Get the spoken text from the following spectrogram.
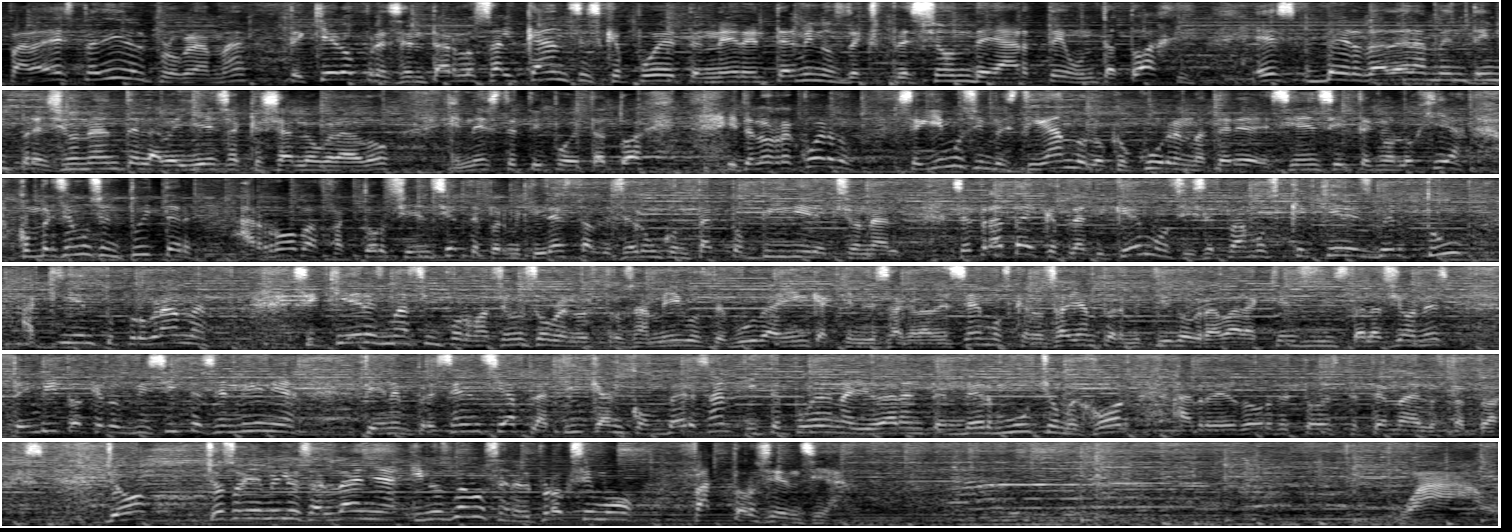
Para despedir el programa, te quiero presentar los alcances que puede tener en términos de expresión de arte un tatuaje. Es verdaderamente impresionante la belleza que se ha logrado en este tipo de tatuaje. Y te lo recuerdo, seguimos investigando lo que ocurre en materia de ciencia y tecnología. Conversemos en Twitter, arroba Factor Ciencia, te permitirá establecer un contacto bidireccional. Se trata de que platiquemos y sepamos qué quieres ver tú aquí en tu programa. Si quieres más información sobre nuestros amigos de Buda Inc., a quienes agradecemos que nos hayan permitido grabar aquí en sus instalaciones, te a que los visites en línea. Tienen presencia, platican, conversan y te pueden ayudar a entender mucho mejor alrededor de todo este tema de los tatuajes. Yo, yo soy Emilio Saldaña y nos vemos en el próximo Factor Ciencia. ¡Wow!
